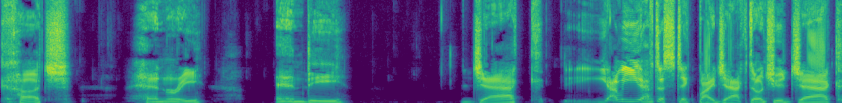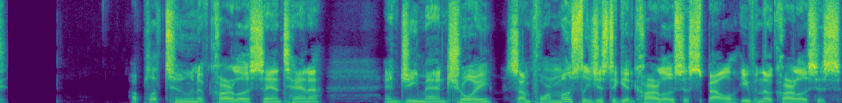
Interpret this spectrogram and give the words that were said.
Cutch, Henry, Endy, Jack. I mean, you have to stick by Jack, don't you, Jack? A platoon of Carlos Santana and Ji-Man Choi, some form, mostly just to get Carlos a spell, even though Carlos is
